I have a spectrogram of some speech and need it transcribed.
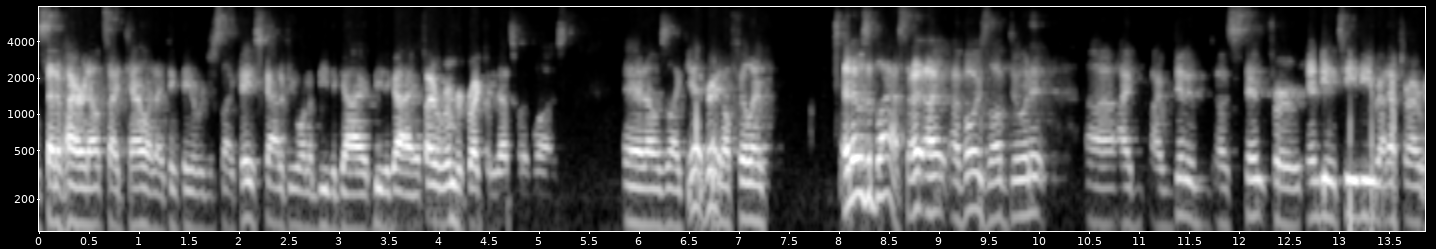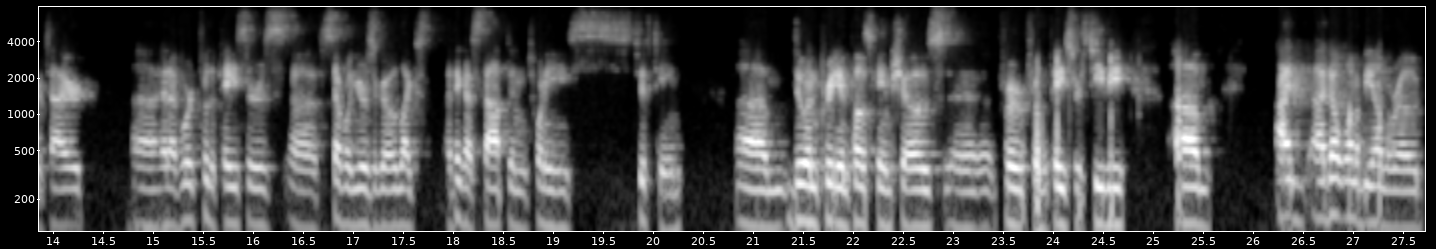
instead of hiring outside talent, I think they were just like, hey, Scot, if you want to be the guy, be the guy. If I remember correctly, that's what it was. And I was like, yeah, great, I'll fill in. And it was a blast. I, I've always loved doing it. Uh, I, I did a, a stint for NBA TV right after I retired. Uh, and I've worked for the Pacers uh, several years ago. Like I think I stopped in 2015 um, doing pre and post game shows uh, for for the Pacers TV. Um, I I don't want to be on the road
